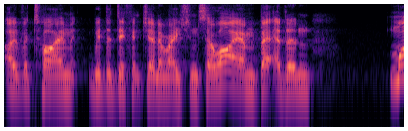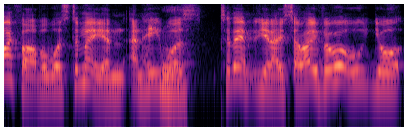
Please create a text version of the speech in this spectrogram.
over time with the different generations. So I am better than my father was to me, and and he mm. was to them. You know, so overall, you're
